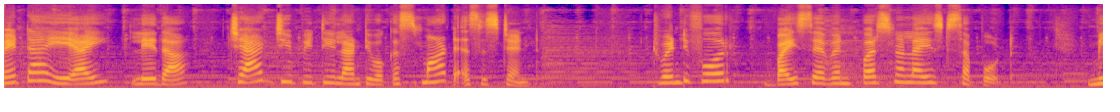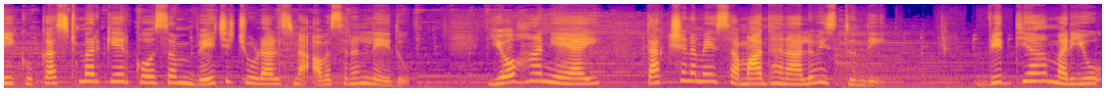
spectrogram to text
మెటా ఏఐ లేదా చాట్ జీపీటీ లాంటి ఒక smart assistant. Twenty four by seven personalised support. మీకు కస్టమర్ కేర్ కోసం వేచి చూడాల్సిన అవసరం లేదు. యోహాన్ ఏఐ తక్షణమే సమాధానాలు ఇస్తుంది. విద్య మరియు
